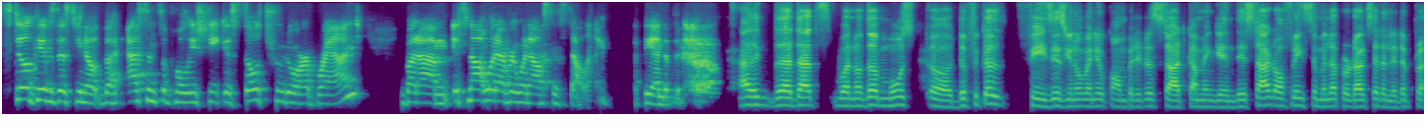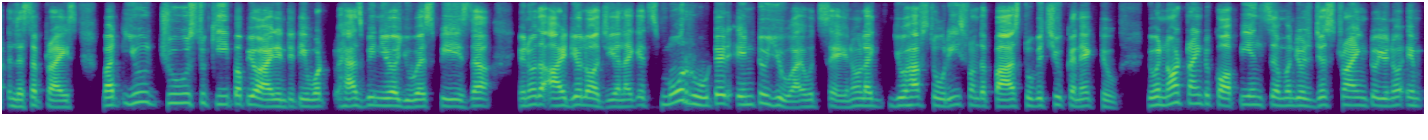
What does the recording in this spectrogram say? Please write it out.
still gives this, you know, the essence of Holy Chic is still true to our brand, but um, it's not what everyone else is selling at the end of the day. I think that that's one of the most uh, difficult phases you know when your competitors start coming in they start offering similar products at a little lesser price. But you choose to keep up your identity what has been your usp is the you know the ideology and like it's more rooted into you i would say you know like you have stories from the past to which you connect to. You are not trying to copy in someone you're just trying to you know Im-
